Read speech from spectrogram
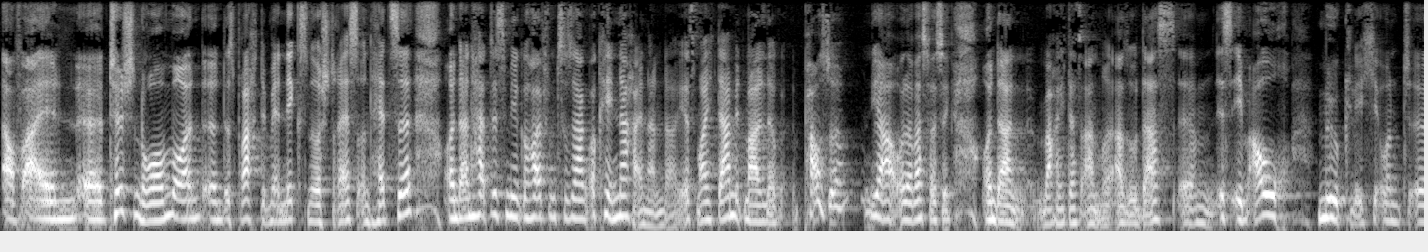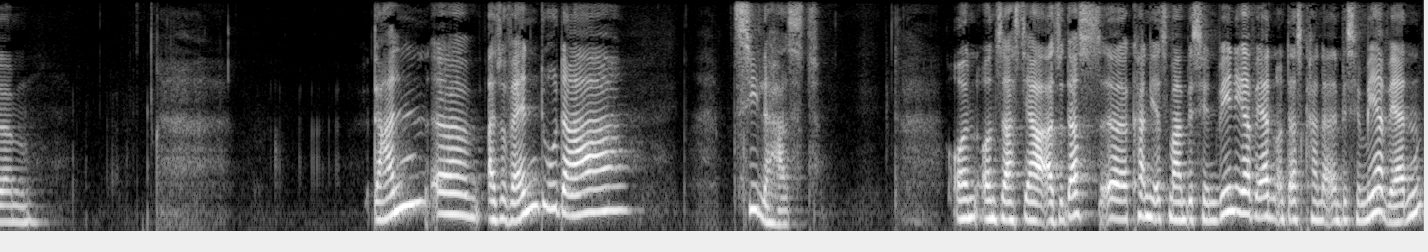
auf allen äh, Tischen rum und, und es brachte mir nichts, nur Stress und Hetze. Und dann hat es mir geholfen zu sagen, okay, nacheinander. Jetzt mache ich damit mal eine Pause, ja, oder was weiß ich. Und dann mache ich das andere. Also das ähm, ist eben auch möglich. Und ähm, dann, äh, also wenn du da Ziele hast, und, und sagst, ja, also das äh, kann jetzt mal ein bisschen weniger werden und das kann ein bisschen mehr werden,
